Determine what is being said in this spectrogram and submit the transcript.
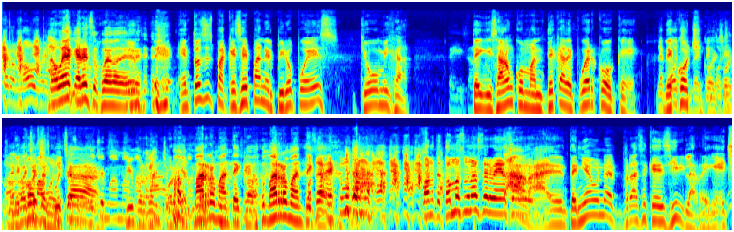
pero no, güey. No voy a caer en su juego de Entonces, para que sepan, el piropo es, ¿qué hubo, mija? ¿Te guisaron con manteca de puerco o qué? De coche. coche, de coche. De coche se escucha- más- Sí, más porque- rancho, porque- más Más rancho. romántico, más O romántico. sea, es como cuando, cuando te tomas una cerveza. Ah, va, tenía una frase que decir y la regué.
